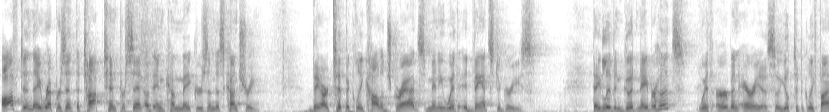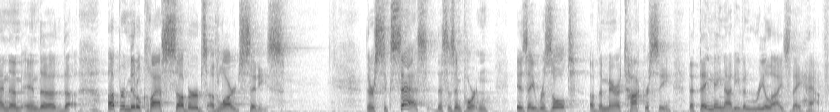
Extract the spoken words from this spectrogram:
Often they represent the top 10% of income makers in this country. They are typically college grads, many with advanced degrees. They live in good neighborhoods with urban areas, so you'll typically find them in the, the upper middle class suburbs of large cities. Their success, this is important, is a result of the meritocracy that they may not even realize they have.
